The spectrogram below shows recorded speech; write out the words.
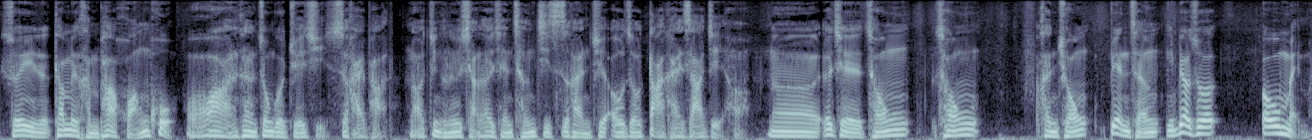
所以呢，他们很怕黄祸。哇，你看中国崛起是害怕的，然后尽可能想到以前成吉思汗去欧洲大开杀戒哈。那而且从从很穷变成，你不要说欧美嘛，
